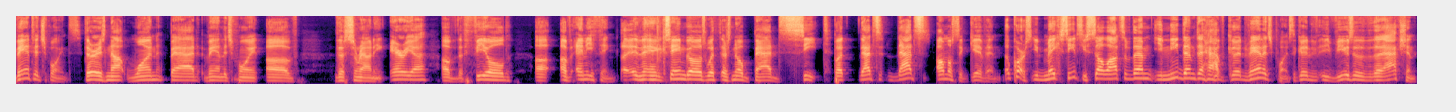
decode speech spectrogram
vantage points. There is not one bad vantage point of the surrounding area, of the field, uh, of anything. Uh, And the same goes with there's no bad seat, but that's that's almost a given. Of course, you'd make seats, you sell lots of them. You need them to have good vantage points, the good views of the action.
